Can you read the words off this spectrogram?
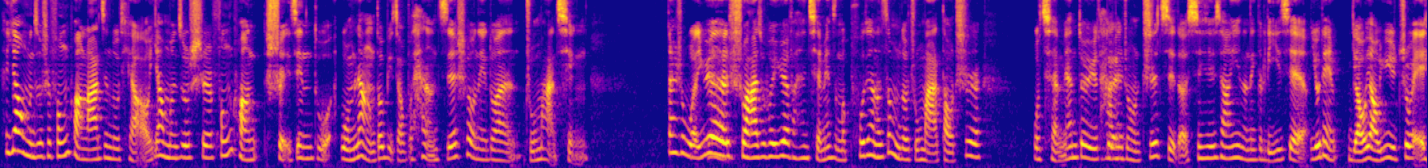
它要么就是疯狂拉进度条，要么就是疯狂水进度。我们两个都比较不太能接受那段竹马情，但是我越刷就会越发现前面怎么铺垫了这么多竹马，导致我前面对于他那种知己的心心相印的那个理解有点摇摇欲坠，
